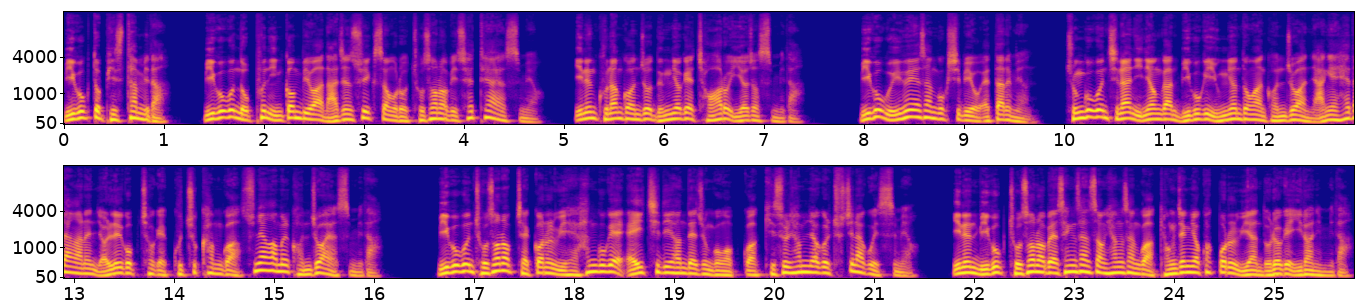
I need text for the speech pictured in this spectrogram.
미국도 비슷합니다. 미국은 높은 인건비와 낮은 수익성으로 조선업이 쇠퇴하였으며 이는 군함 건조 능력의 저하로 이어졌습니다. 미국 의회 예산국 12호에 따르면 중국은 지난 2년간 미국이 6년 동안 건조한 양에 해당하는 17척의 구축함과 순양함을 건조하였습니다. 미국은 조선업 재건을 위해 한국의 HD 현대중공업과 기술 협력을 추진하고 있으며 이는 미국 조선업의 생산성 향상과 경쟁력 확보를 위한 노력의 일환입니다.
